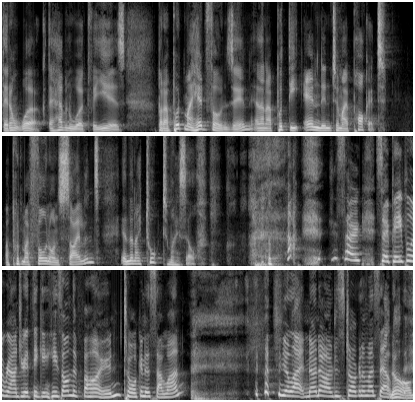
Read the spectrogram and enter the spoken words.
They don't work. They haven't worked for years. But I put my headphones in, and then I put the end into my pocket. I put my phone on silent, and then I talk to myself. so, so people around you are thinking he's on the phone talking to someone. and you're like, no, no, I'm just talking to myself. No, um,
